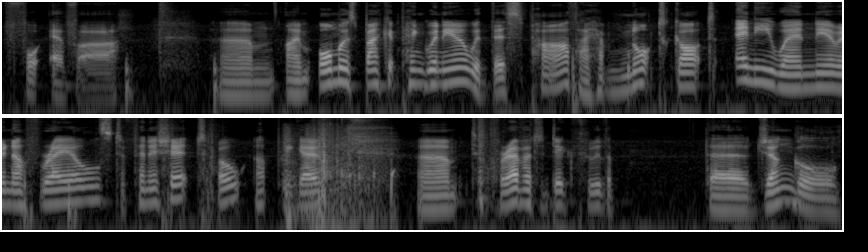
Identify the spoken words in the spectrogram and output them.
forever. Um, I'm almost back at Penguinia with this path. I have not got anywhere near enough rails to finish it. Oh, up we go. Um, took forever to dig through the the jungle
